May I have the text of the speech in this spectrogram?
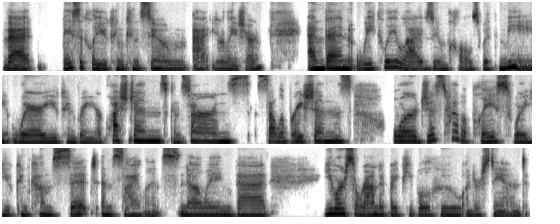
that basically you can consume at your leisure. And then weekly live Zoom calls with me, where you can bring your questions, concerns, celebrations, or just have a place where you can come sit in silence, knowing that you are surrounded by people who understand,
